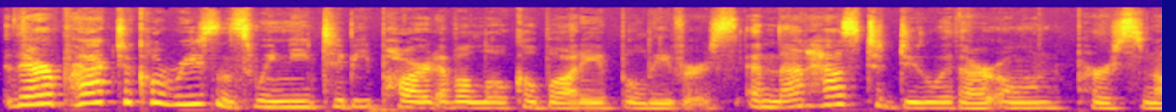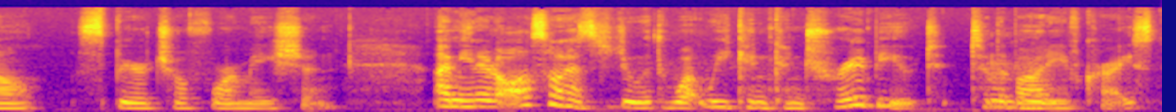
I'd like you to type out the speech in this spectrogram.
there are practical reasons we need to be part of a local body of believers, and that has to do with our own personal spiritual formation. I mean, it also has to do with what we can contribute to the body of Christ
